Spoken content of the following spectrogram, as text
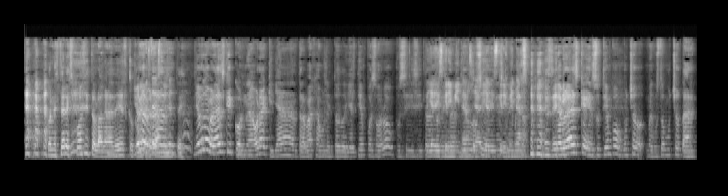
Con Esther Expósito lo agradezco. Yo la completamente. verdad, yo la verdad es que con ahora que ya trabaja uno y todo y el tiempo es oro, pues sí, sí. Ya discriminas, ya, sí, ya discriminas. discrimino. Sí. La verdad es que en su tiempo mucho, me gustó mucho Dark,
